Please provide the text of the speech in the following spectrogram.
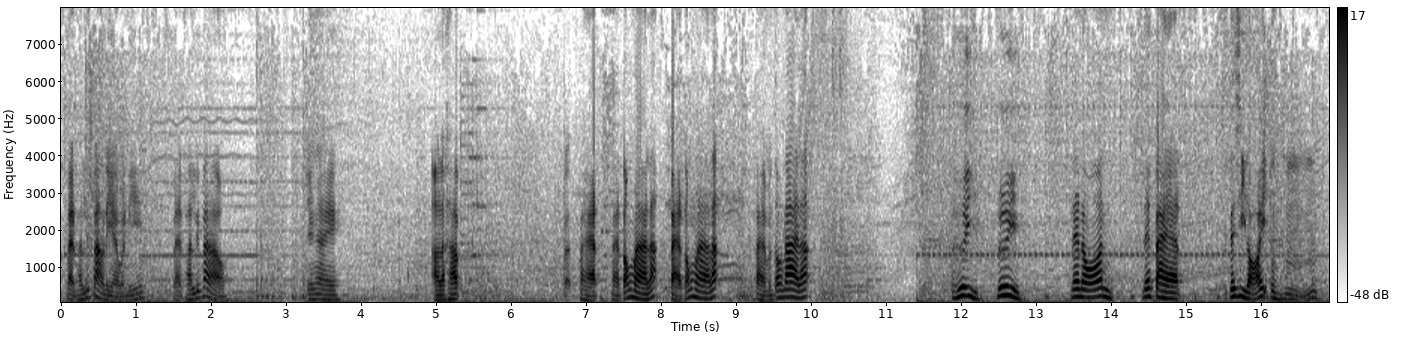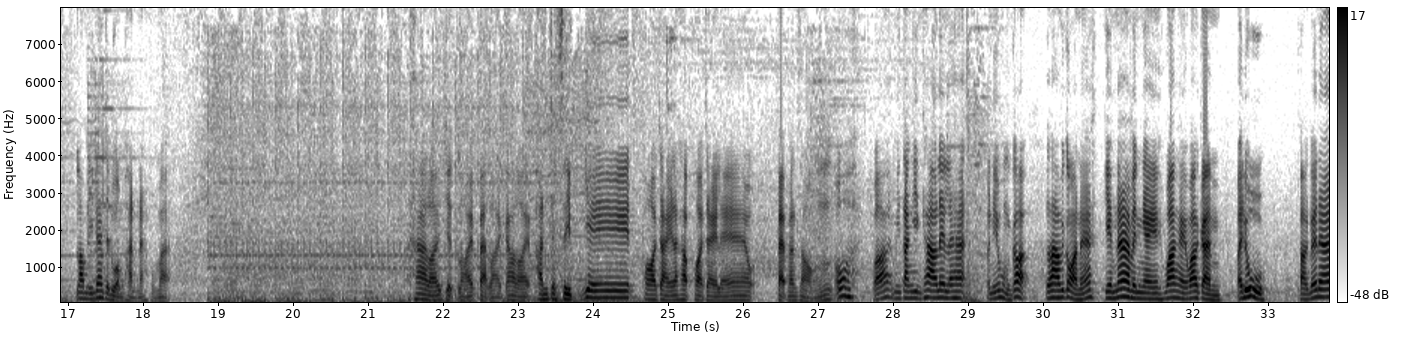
แปดพันหรือเปล่าเนี่ยวันนี้แปดพันหรือเปล่า ยังไง เอาละครับแปดแปดต้องมาละแปดต้องมาละแปดมันต้องได้ละเฮ้ยเฮ้ยแน่นอนได้แปดได้สี่ร้อยอือหือรอบนี้น่าจะรวมพันนะผมว่า ห้าร้อยเจ็ดร้อยแปดร้อยเก้าร้อยพันเจ็ดสิบเย้พอใจแล้วครับ พอใจแล้วแปดพันสองโอ้ว้ามีตังค์กินข้าวเล่นแล้วฮะ วันนี้ผมก็ลาไปก่อนนะ เกมหน้าเป็นไงว่าไงว่ากัน ไปดู ฝากด้วยนะ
